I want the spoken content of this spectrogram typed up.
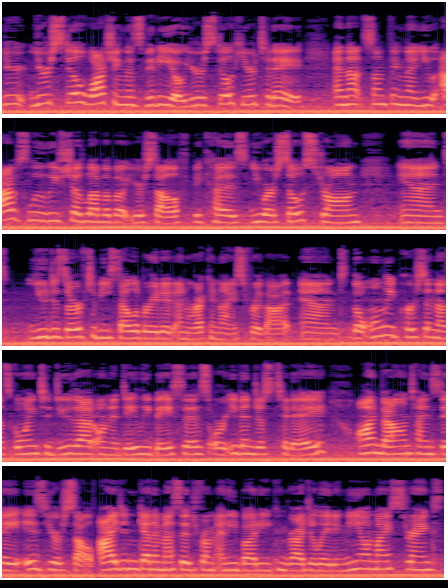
you're, you're still watching this video. You're still here today. And that's something that you absolutely should love about yourself because you are so strong and you deserve to be celebrated and recognized for that. And the only person that's going to do that on a daily basis or even just today on Valentine's Day is yourself. I didn't get a message from anybody congratulating me on my strengths,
